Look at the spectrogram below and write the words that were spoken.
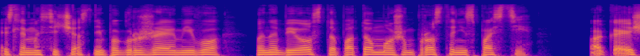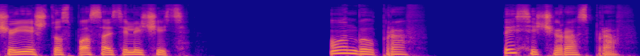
Если мы сейчас не погружаем его в анабиоз, то потом можем просто не спасти. Пока еще есть что спасать и лечить. Он был прав. Тысячу раз прав.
